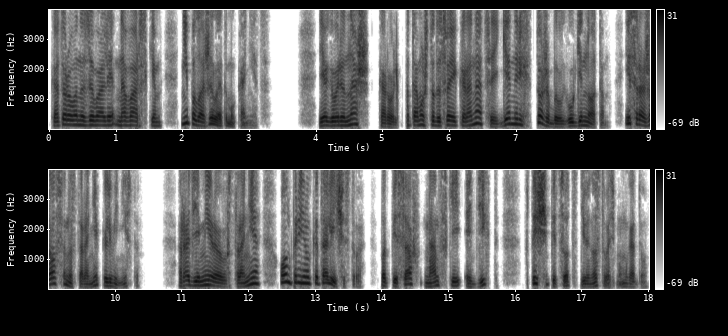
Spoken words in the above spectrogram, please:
которого называли Наварским, не положил этому конец. Я говорю «наш король», потому что до своей коронации Генрих тоже был гугенотом и сражался на стороне кальвинистов. Ради мира в стране он принял католичество, подписав Нанский эдикт в 1598 году.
